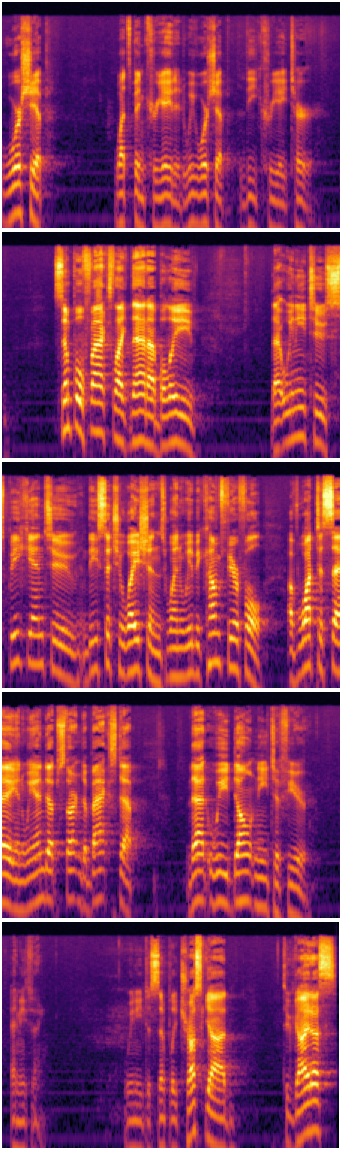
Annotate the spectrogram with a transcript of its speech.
worship what's been created. We worship the Creator. Simple facts like that, I believe, that we need to speak into these situations when we become fearful of what to say and we end up starting to backstep, that we don't need to fear anything. We need to simply trust God to guide us.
